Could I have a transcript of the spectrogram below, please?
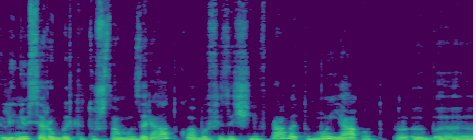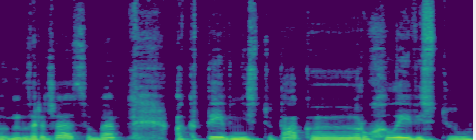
лінюся робити ту ж саму зарядку або фізичні вправи, тому я от е, е, заряджаю себе активністю, так, е, рухливістю.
